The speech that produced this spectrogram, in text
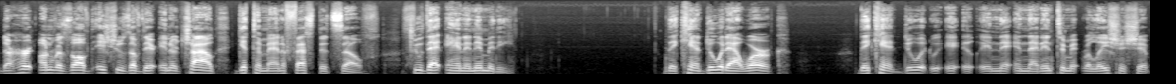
the hurt, unresolved issues of their inner child get to manifest itself through that anonymity. They can't do it at work. They can't do it in, in that intimate relationship.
